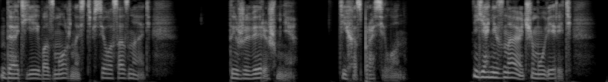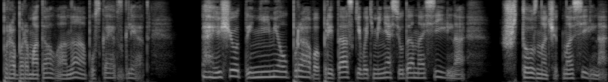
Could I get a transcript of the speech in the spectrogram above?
дать ей возможность все осознать. «Ты же веришь мне?» — тихо спросил он. «Я не знаю, чему верить», — пробормотала она, опуская взгляд. «А еще ты не имел права притаскивать меня сюда насильно». «Что значит насильно?»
